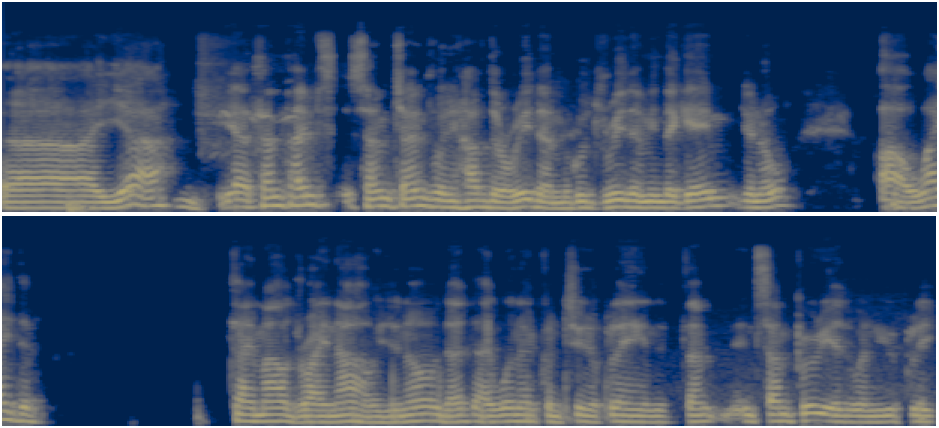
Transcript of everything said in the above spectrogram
Uh, yeah, yeah. Sometimes, sometimes when you have the rhythm, good rhythm in the game, you know, oh, why the timeout right now? You know that I want to continue playing in some period when you play.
